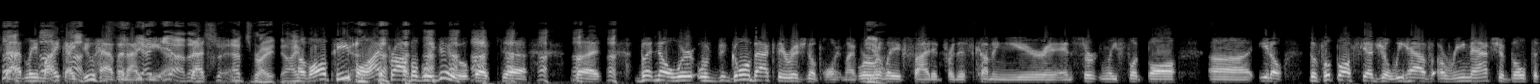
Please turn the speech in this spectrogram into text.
Sadly, Mike, I do have an idea. Yeah, yeah that's that's, that's right. I, of all people, I probably do. But uh, but but no, we're, we're going back to the original point, Mike. We're Yeah. really excited for this coming year, and certainly football. Uh, you know, the football schedule. We have a rematch of both the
